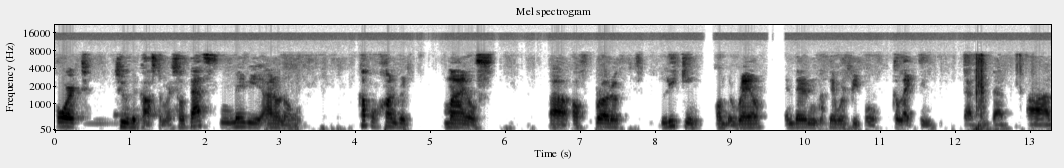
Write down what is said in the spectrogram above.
port to the customer. So that's maybe I don't know, a couple hundred miles uh, of product leaking on the rail, and then there were people collecting that that uh,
